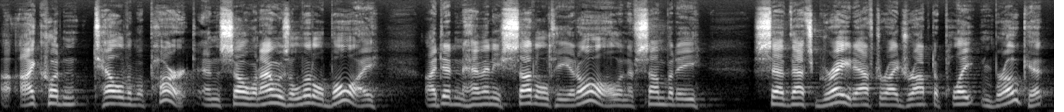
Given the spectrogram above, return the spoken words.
I couldn't tell them apart. And so when I was a little boy, I didn't have any subtlety at all. And if somebody said, That's great, after I dropped a plate and broke it,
